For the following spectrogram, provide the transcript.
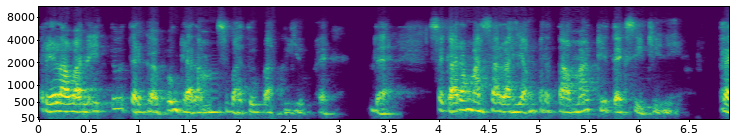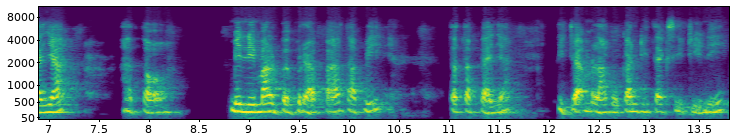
Relawan itu tergabung dalam suatu paguyuban. Nah, sekarang masalah yang pertama deteksi dini. Banyak atau minimal beberapa, tapi tetap banyak tidak melakukan deteksi dini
